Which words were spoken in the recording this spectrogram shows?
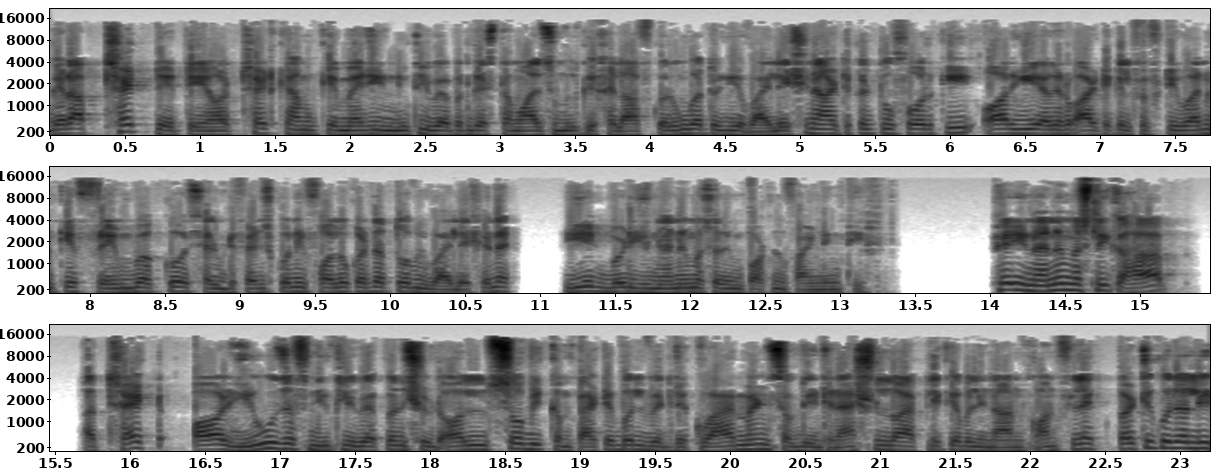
اگر آپ تھریٹ دیتے ہیں اور تھریٹ ہم کہ میں جی ویپن کا استعمال ملک کے خلاف کروں گا تو یہ وائلیشن ہے آرٹیکل وائلشن کی اور یہ اگر آرٹیکل ففٹی ون کے فریم ورک کو سیلف ڈیفینس کو نہیں فالو کرتا تو بھی وائلیشن ہے یہ ایک بڑی یونانیمس اور امپورٹنٹ فائنڈنگ تھی پھر کہا threat or use of nuclear weapon should also بھی international law conflict particularly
